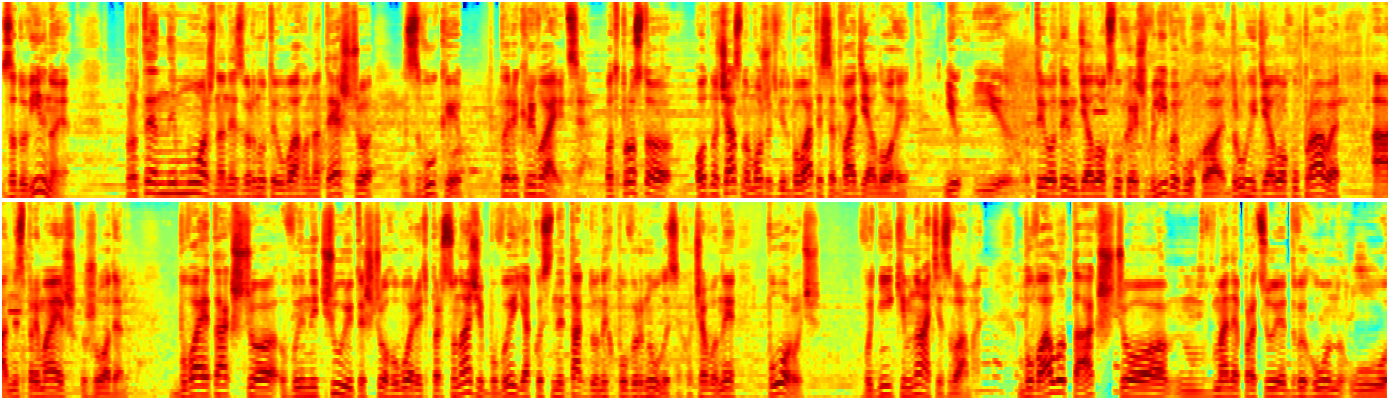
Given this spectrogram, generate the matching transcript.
задовільною, проте не можна не звернути увагу на те, що звуки перекриваються. От просто одночасно можуть відбуватися два діалоги. І, і ти один діалог слухаєш в ліве вухо, а другий діалог у праве, а не сприймаєш жоден. Буває так, що ви не чуєте, що говорять персонажі, бо ви якось не так до них повернулися, хоча вони поруч в одній кімнаті з вами. Бувало так, що в мене працює двигун у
